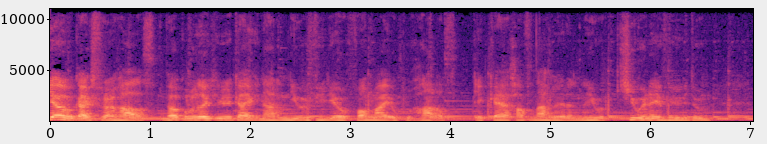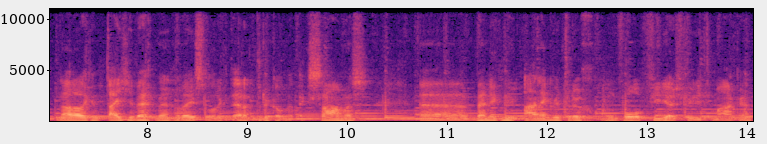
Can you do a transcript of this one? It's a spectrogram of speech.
Yo, kijkers van Het? Welkom leuk dat jullie kijken naar een nieuwe video van mij op Het? Ik eh, ga vandaag weer een nieuwe Q&A voor jullie doen. Nadat ik een tijdje weg ben geweest omdat ik het erg druk had met examens, eh, ben ik nu eindelijk weer terug om volop video's voor jullie te maken.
